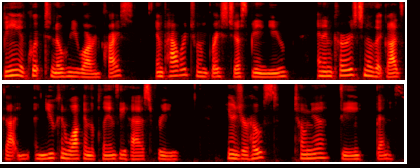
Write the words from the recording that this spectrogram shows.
Being equipped to know who you are in Christ, empowered to embrace just being you, and encouraged to know that God's got you and you can walk in the plans He has for you. Here's your host, Tonia D. Benas.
